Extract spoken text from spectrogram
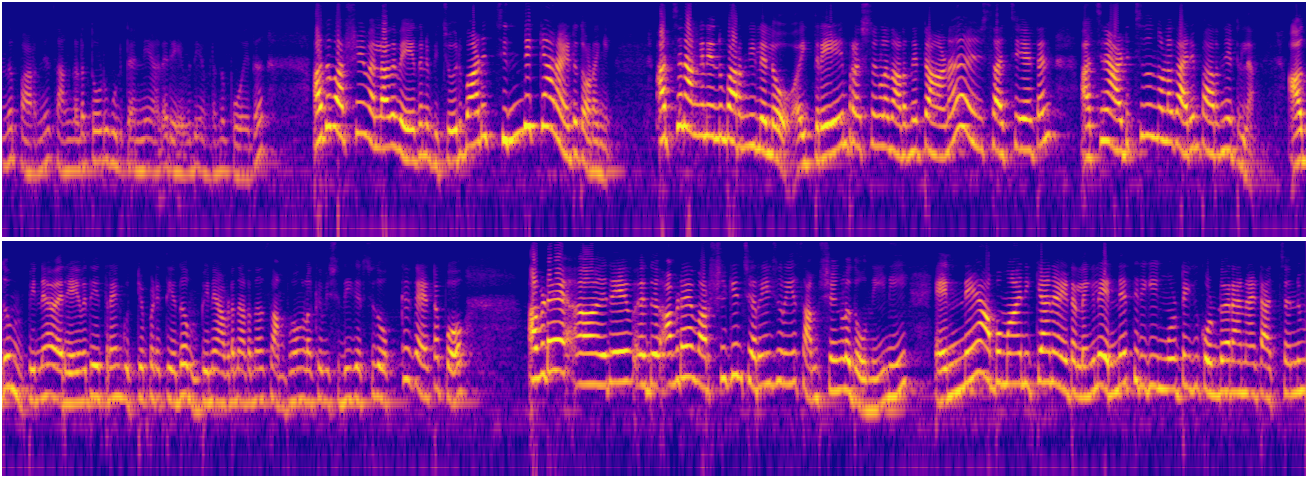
എന്ന് പറഞ്ഞ് സങ്കടത്തോടു കൂടി തന്നെയാണ് രേവതി അവിടെ നിന്ന് പോയത്. അത് വർഷയും വല്ലാതെ വേദനിപ്പിച്ചു. ഒരുപാട് ചിന്തിക്കാനായിട്ട് തുടങ്ങി. അച്ഛൻ അങ്ങനെയൊന്നും പറഞ്ഞില്ലല്ലോ. ഇത്രയും പ്രശ്നങ്ങൾ നടന്നിട്ടാണ് സച്ചേട്ടൻ അച്ഛനെ അടിച്ചതെന്നുള്ള കാര്യം പറഞ്ഞിട്ടില്ല. അതും പിന്നെ രേവതി ഇത്രയും കുറ്റപ്പെടുത്തിയതും പിന്നെ അവിടെ നടന്ന സംഭവങ്ങളൊക്കെ വിശദീകരിച്ചതും ഒക്കെ കേട്ടപ്പോൾ അവിടെ ഇത് അവിടെ വർഷയ്ക്കും ചെറിയ ചെറിയ സംശയങ്ങൾ തോന്നി. ഇനി എന്നെ അപമാനിക്കാനായിട്ട് അല്ലെങ്കിൽ എന്നെ തിരികെ ഇങ്ങോട്ടേക്ക് കൊണ്ടുവരാനായിട്ട് അച്ഛനും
